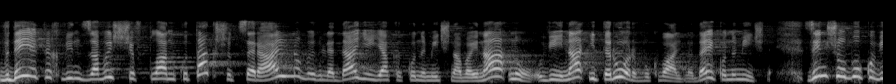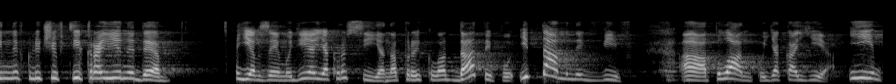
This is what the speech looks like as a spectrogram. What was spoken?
В деяких він завищив планку так, що це реально виглядає як економічна війна, ну війна і терор, буквально, да, економічний. З іншого боку, він не включив ті країни, де є взаємодія, як Росія, наприклад, да, типу, і там не ввів а, планку, яка є. І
